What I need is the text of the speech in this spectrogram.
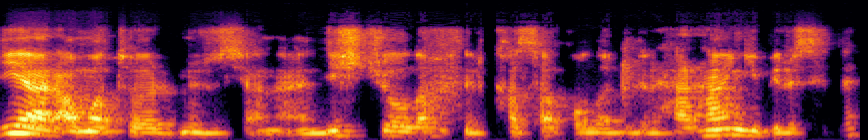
diğer amatör müzisyenler, yani dişçi olabilir, kasap olabilir, herhangi birisi de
